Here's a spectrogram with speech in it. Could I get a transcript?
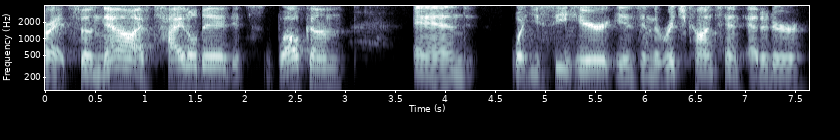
All right, so now I've titled it, it's welcome, and what you see here is in the rich content editor,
